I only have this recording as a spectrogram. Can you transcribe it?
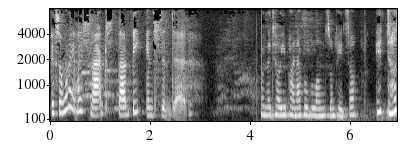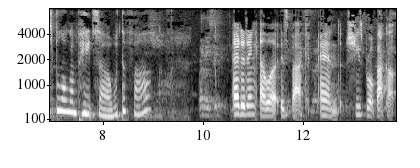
if someone ate my snacks, that'd be instant dead. When they tell you pineapple belongs on pizza, it does belong on pizza. What the fuck? Editing Ella is back and she's brought back up.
